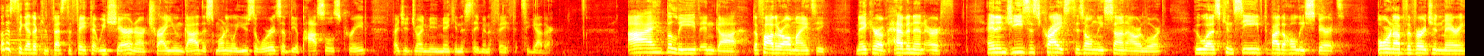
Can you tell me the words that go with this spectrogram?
Let us together confess the faith that we share in our triune God. This morning we'll use the words of the Apostles' Creed. I invite you to join me in making this statement of faith together. I believe in God, the Father Almighty, maker of heaven and earth and in Jesus Christ, his only Son, our Lord, who was conceived by the Holy Spirit, born of the Virgin Mary,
